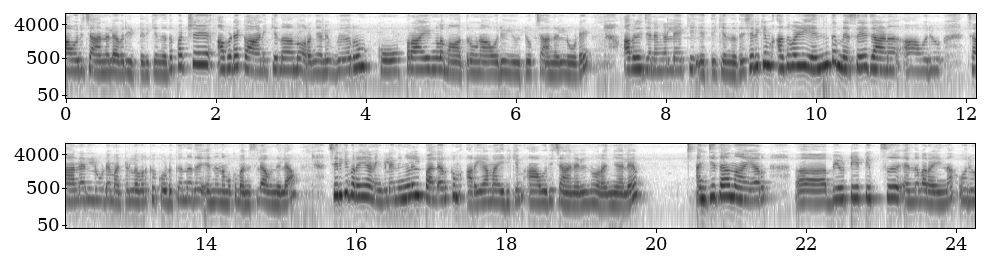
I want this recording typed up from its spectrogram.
ആ ഒരു ചാനൽ അവർ ഇട്ടിരിക്കുന്നത്. പക്ഷേ അവിടെ കാണിക്കുന്നതെന്ന് പറഞ്ഞാൽ വെറും കോപ്രായങ്ങൾ മാത്രമാണ് ആ ഒരു യൂട്യൂബ് ചാനലിലൂടെ അവർ ജനങ്ങളിലേക്ക് എത്തിക്കുന്നത്. ശരിക്കും അതുവഴി എന്ത് മെസ്സേജാണ് ആ ഒരു ചാനലിലൂടെ മറ്റുള്ളവർക്ക് കൊടുക്കുന്നത് എന്ന് നമുക്ക് മനസ്സിലാവുന്നില്ല. ശരിക്കും പറയുകയാണെങ്കിൽ നിങ്ങളിൽ പലർക്കും അറിയാമായിരിക്കും ആ ഒരു ചാനൽ എന്ന് പറഞ്ഞാൽ അഞ്ജിത നായർ ബ്യൂട്ടി ടിപ്സ് എന്ന് പറയുന്ന ഒരു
